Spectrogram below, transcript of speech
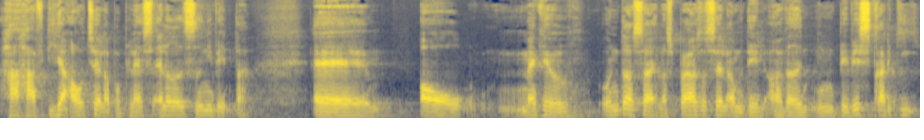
har haft de her aftaler på plads allerede siden i vinter. Øh, og man kan jo undre sig eller spørge sig selv, om det har været en bevidst strategi,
